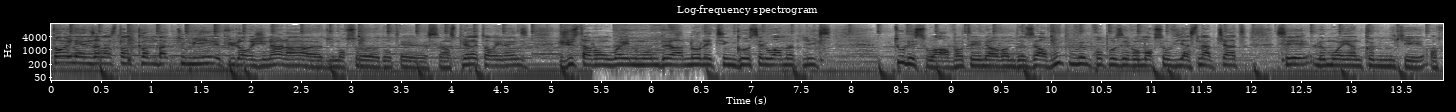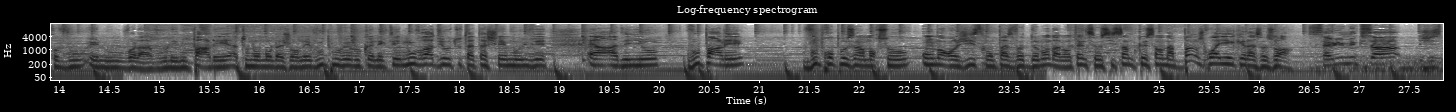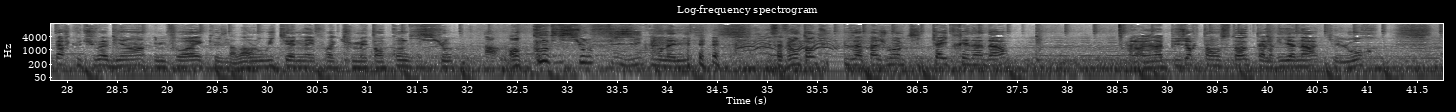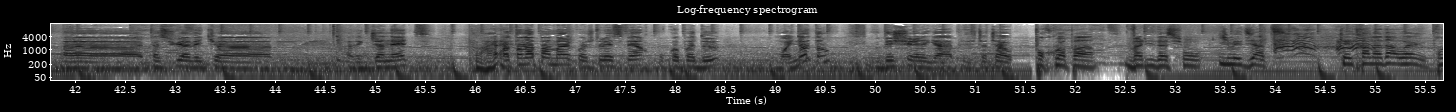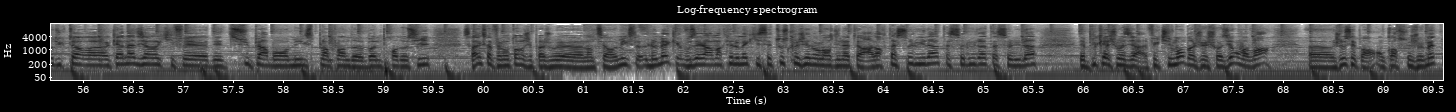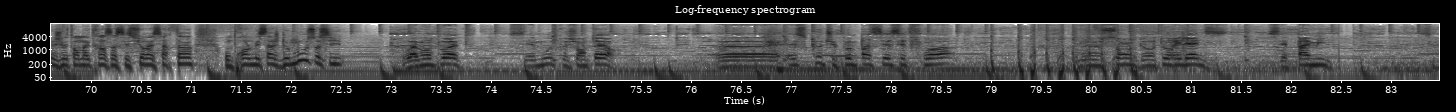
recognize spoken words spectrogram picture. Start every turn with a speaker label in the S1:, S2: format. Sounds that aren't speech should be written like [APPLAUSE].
S1: Tory Lanez à l'instant Come Back to Me et puis l'original hein, du morceau dont c'est inspiré Tory Lanez juste avant Wayne Wonder No Letting Go c'est le warm-up mix tous les soirs 21h 22h vous pouvez me proposer vos morceaux via Snapchat c'est le moyen de communiquer entre vous et nous. Voilà vous voulez nous parler à tout moment de la journée vous pouvez vous connecter. Move Radio tout attaché MOUV RADIO vous parlez vous proposez un morceau, on enregistre, on passe votre demande à l'antenne, c'est aussi simple que ça. On a Binge Royer qui est là ce soir.
S2: Salut Muxa, j'espère que tu vas bien. Il me faudrait que pour le week-end là, il faudrait que tu me mettes en condition, ah. en condition physique, mon ami. [LAUGHS] ça fait longtemps que tu nous as pas joué un petit Kai Renada. Alors il y en a plusieurs que t'as en stock. T'as le Rihanna qui est lourd. Euh, t'as celui avec euh, avec Janet. Ouais. t'en as pas mal quoi. Je te laisse faire. Pourquoi pas deux? Why not hein? Déchirez les gars. plus. Ciao ciao.
S1: Pourquoi pas Validation immédiate. Kate Ranada, ouais, producteur euh, canadien qui fait des super bons remix, plein plein de bonnes prods aussi. C'est vrai que ça fait longtemps que j'ai pas joué euh, l'un de ses remix. Le mec, vous avez remarqué, le mec, il sait tout ce que j'ai dans l'ordinateur. Alors t'as celui-là, t'as celui-là, t'as celui-là. Il a plus qu'à choisir. Effectivement, bah je vais choisir. On va voir. Euh, je sais pas encore ce que je vais mettre, mais je vais t'en mettre un. Ça c'est sûr et certain. On prend le message de Mousse aussi.
S3: Ouais, mon pote, c'est Mousse le chanteur. Euh, Est-ce que tu peux me passer cette fois le son de Tory C'est pas mis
